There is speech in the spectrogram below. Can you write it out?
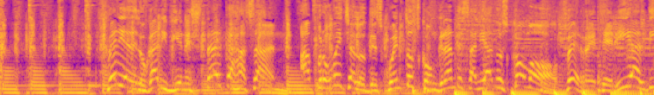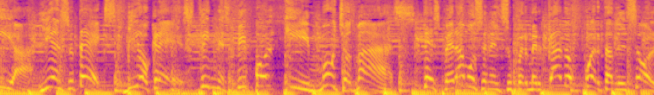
Feria del Hogar y Bienestar Cajazán. Aprovecha los descuentos con grandes aliados como Ferretería al Día, Lienzotex, Biocres, Fitness People y muchos más. Te esperamos en el supermercado Puerta del Sol.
